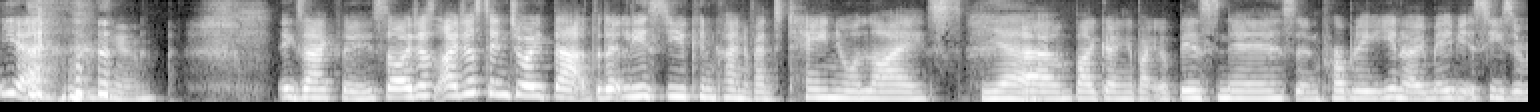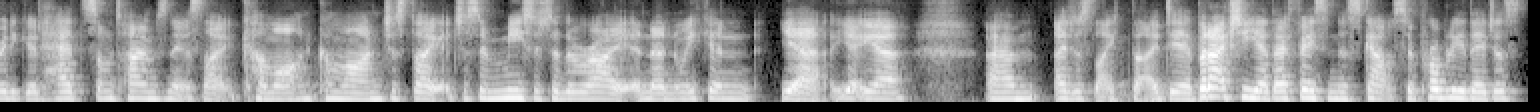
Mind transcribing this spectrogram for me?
Yeah. Yeah. Exactly. So I just I just enjoyed that that at least you can kind of entertain your lice Yeah. um, by going about your business and probably you know maybe it sees a really good head sometimes and it's like come on come on just like just a meter to the right and then we can yeah yeah yeah. Um, I just liked that idea, but actually yeah they're facing the scalp so probably they're just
